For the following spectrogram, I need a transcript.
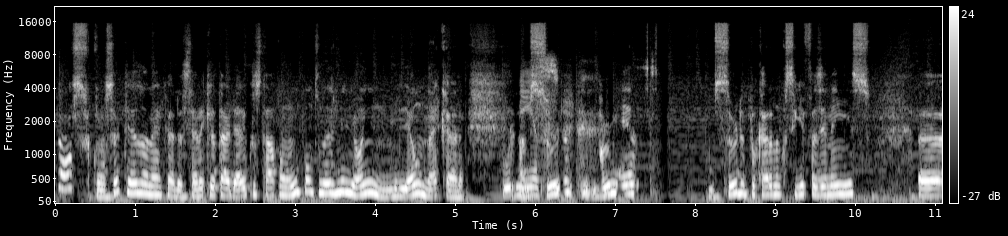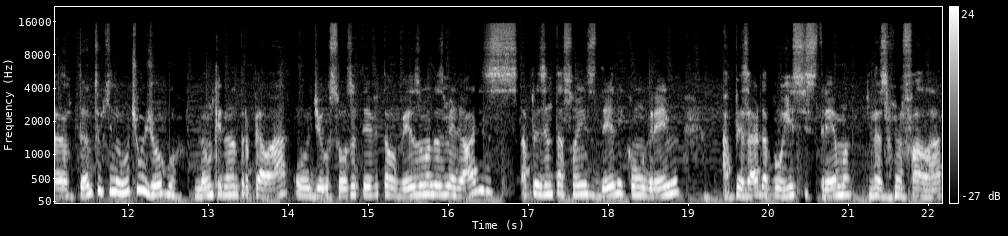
Nossa, com certeza, né, cara? Sendo que o Tardelli custava 1,2 milhões, milhão, né, cara? Por mês. Absurdo, por mês. Absurdo pro cara não conseguir fazer nem isso. Uh, tanto que no último jogo, não querendo atropelar, o Diego Souza teve talvez uma das melhores apresentações dele com o Grêmio, apesar da burrice extrema que nós vamos falar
